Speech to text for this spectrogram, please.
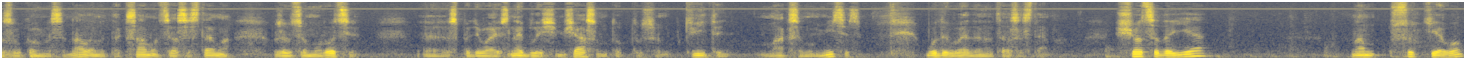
звуковими сигналами. Так само ця система вже в цьому році, е, сподіваюся, найближчим часом, тобто що квітень, максимум місяць, буде введена ця система. Що це дає? Нам суттєво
